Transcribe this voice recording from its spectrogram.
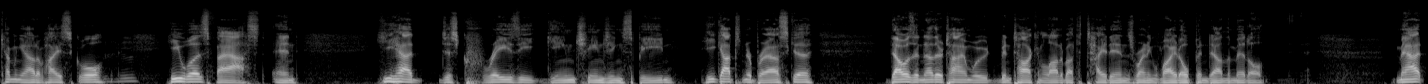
coming out of high school. He was fast and he had just crazy game-changing speed. He got to Nebraska. That was another time we've been talking a lot about the tight ends running wide open down the middle. Matt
